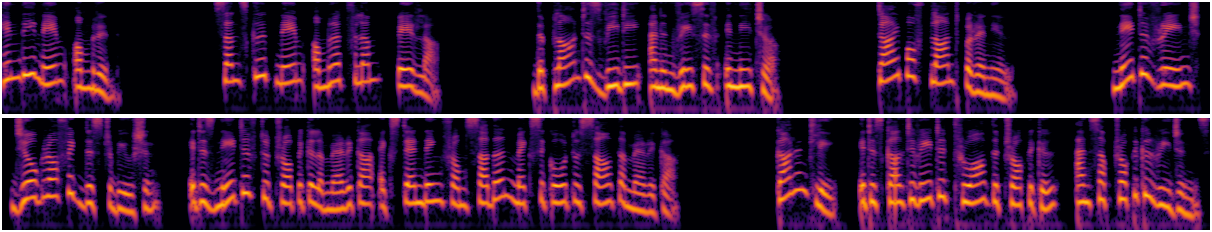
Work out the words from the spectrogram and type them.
Hindi name Amrud. Sanskrit name Amratphalam, Perala. The plant is weedy and invasive in nature. Type of plant perennial. Native range, geographic distribution. It is native to tropical America extending from southern Mexico to South America. Currently, it is cultivated throughout the tropical and subtropical regions.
